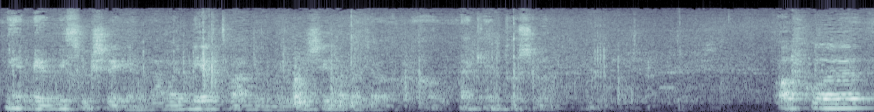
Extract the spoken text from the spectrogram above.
mi, mi, mi szükségem rá, vagy miért vágyom a Józsira, vagy a, a Mekintosra, akkor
